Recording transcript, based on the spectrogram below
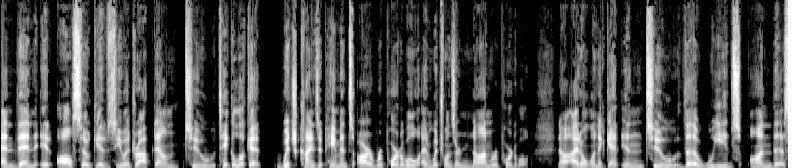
and then it also gives you a drop down to take a look at which kinds of payments are reportable and which ones are non reportable. Now, I don't want to get into the weeds on this,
